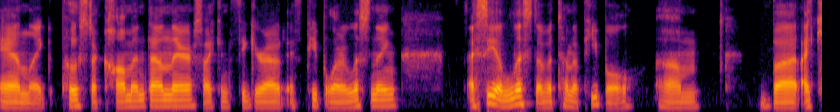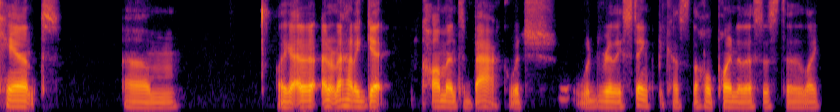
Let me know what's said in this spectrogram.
and like post a comment down there so I can figure out if people are listening? I see a list of a ton of people, um, but I can't, um, like, I, I don't know how to get comments back, which would really stink because the whole point of this is to like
